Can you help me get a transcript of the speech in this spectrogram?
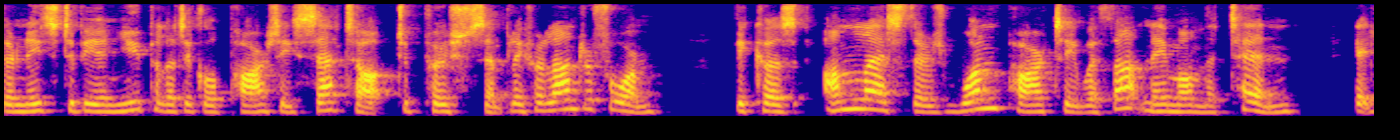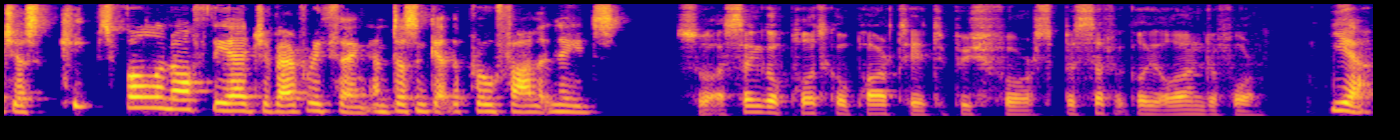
there needs to be a new political party set up to push simply for land reform. Because unless there's one party with that name on the tin, it just keeps falling off the edge of everything and doesn't get the profile it needs. So, a single political party to push for specifically land reform? Yeah.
